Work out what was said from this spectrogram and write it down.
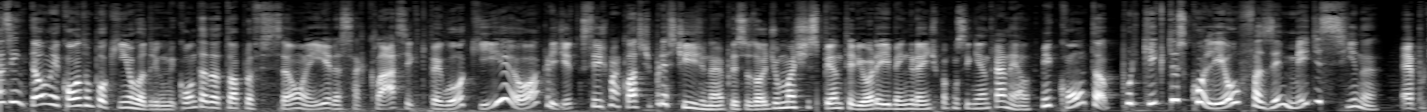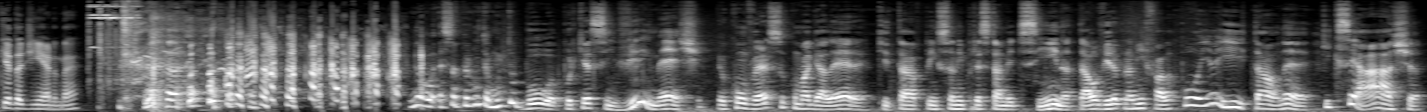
Mas então me conta um pouquinho, Rodrigo. Me conta da tua profissão aí, dessa classe que tu pegou, que eu acredito que seja uma classe de prestígio, né? Precisou de uma XP anterior aí bem grande pra conseguir entrar nela. Me conta, por que que tu escolheu fazer medicina? É porque dá dinheiro, né? Não, essa pergunta é muito boa, porque assim, vira e mexe, eu converso com uma galera que tá pensando em prestar medicina tal, vira pra mim e fala, pô, e aí tal, né? O que que você acha?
